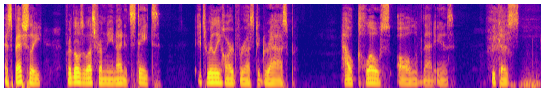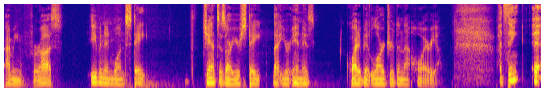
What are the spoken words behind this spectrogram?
Especially for those of us from the United States, it's really hard for us to grasp how close all of that is. Because, I mean, for us, even in one state, chances are your state that you're in is quite a bit larger than that whole area. I think eh,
